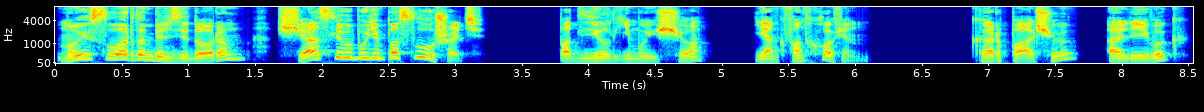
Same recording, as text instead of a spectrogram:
Мы с лордом Бельзидором счастливы будем послушать», — подлил ему еще Янг Фанхофен. «Карпаччо? Оливок?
